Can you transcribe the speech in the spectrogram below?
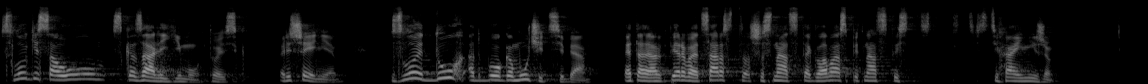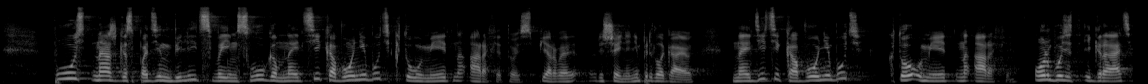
Слуги Саулу сказали ему, то есть решение, Злой дух от Бога мучит себя. Это 1 Царство, 16 глава, с 15 стиха и ниже. Пусть наш господин велит своим слугам найти кого-нибудь, кто умеет на арфе. То есть первое решение, они предлагают. Найдите кого-нибудь, кто умеет на арфе. Он будет играть,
